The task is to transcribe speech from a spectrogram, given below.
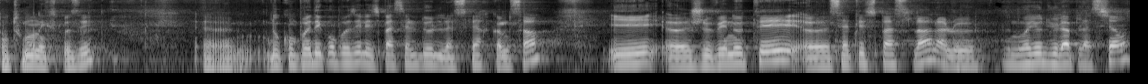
dans, tout mon exposé. Euh, donc on peut décomposer l'espace L2 de la sphère comme ça. Et euh, je vais noter euh, cet espace-là, là, le, le, noyau du Laplacien.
